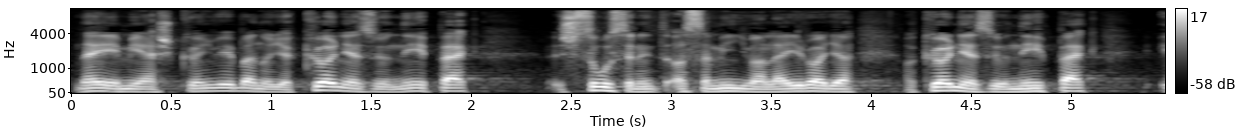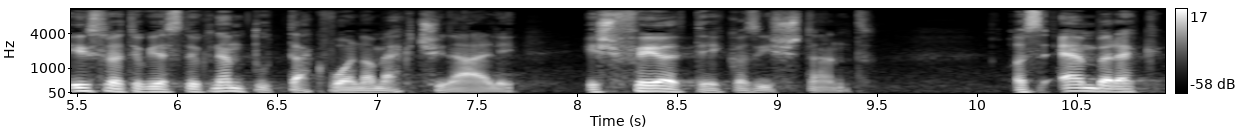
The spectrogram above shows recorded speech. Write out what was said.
Nehémiás könyvében, hogy a környező népek és szó szerint azt hiszem így van leírva, hogy a, a környező népek észrevették, hogy ezt ők nem tudták volna megcsinálni, és félték az Istent. Az emberek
